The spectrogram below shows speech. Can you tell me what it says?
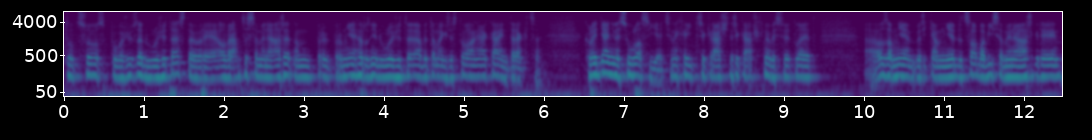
to, co považuji za důležité z teorie, ale v rámci semináře tam pro, mě je hrozně důležité, aby tam existovala nějaká interakce klidně ani nesouhlasí, ať se nechají třikrát, čtyřikrát všechno vysvětlit. Za mě, říkám, mě docela baví seminář, kdy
